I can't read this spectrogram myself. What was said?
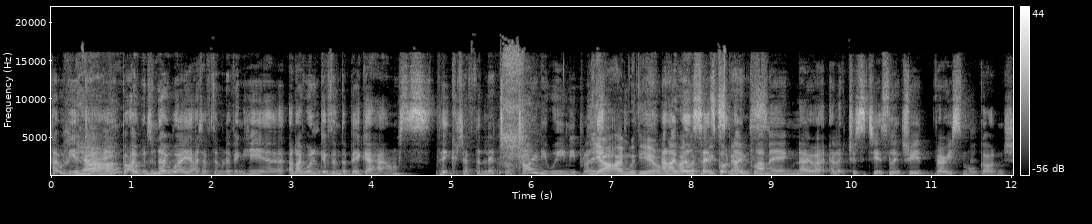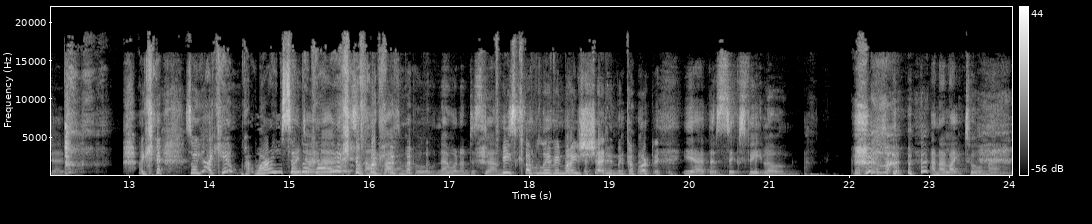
That would be okay. Yeah. But I would no way I'd have them living here, and I wouldn't give them the bigger house. They could have the little tiny weeny place. Yeah, I'm with you. And I will say it's got no plumbing, no electricity. It's literally a very small garden shed. I can't. So I can't. Why are you single? I don't know. Cally? It's unfathomable. No one understands. Please come live in my shed in the garden. Yeah, that's six feet long. and I like tall men.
